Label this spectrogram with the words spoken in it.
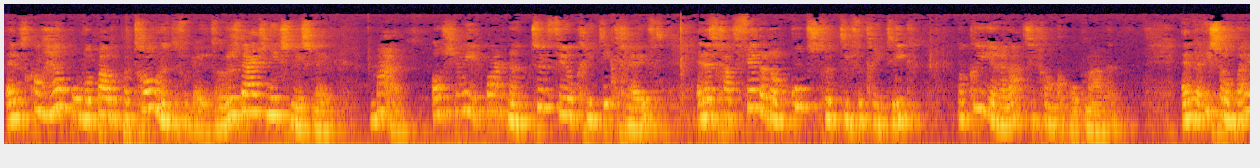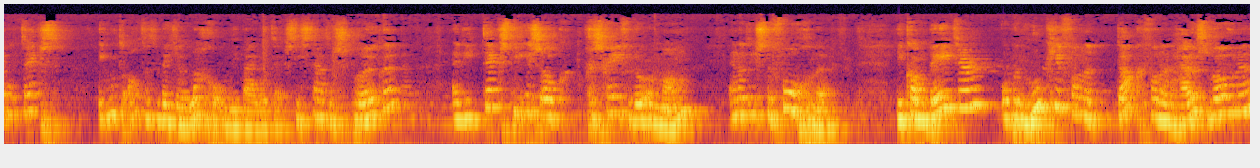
En het kan helpen om bepaalde patronen te verbeteren. Dus daar is niks mis mee. Maar als jij je partner te veel kritiek geeft en het gaat verder dan constructieve kritiek, dan kun je je relatie gewoon kapot maken. En er is zo'n Bijbeltekst. Ik moet altijd een beetje lachen om die Bijbeltekst. Die staat in spreuken. En die tekst die is ook geschreven door een man. En dat is de volgende. Je kan beter op een hoekje van het dak van een huis wonen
